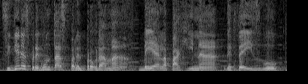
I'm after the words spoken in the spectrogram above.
Si tienes preguntas para el programa, ve a la página de Facebook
